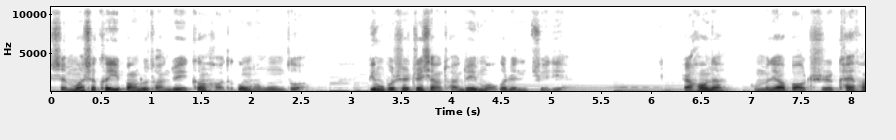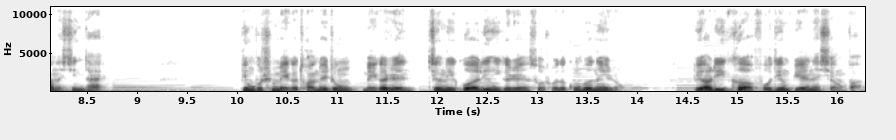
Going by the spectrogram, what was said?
什么是可以帮助团队更好的共同工作，并不是只想团队某个人的缺点。然后呢，我们要保持开放的心态，并不是每个团队中每个人经历过另一个人所说的工作内容，不要立刻否定别人的想法，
